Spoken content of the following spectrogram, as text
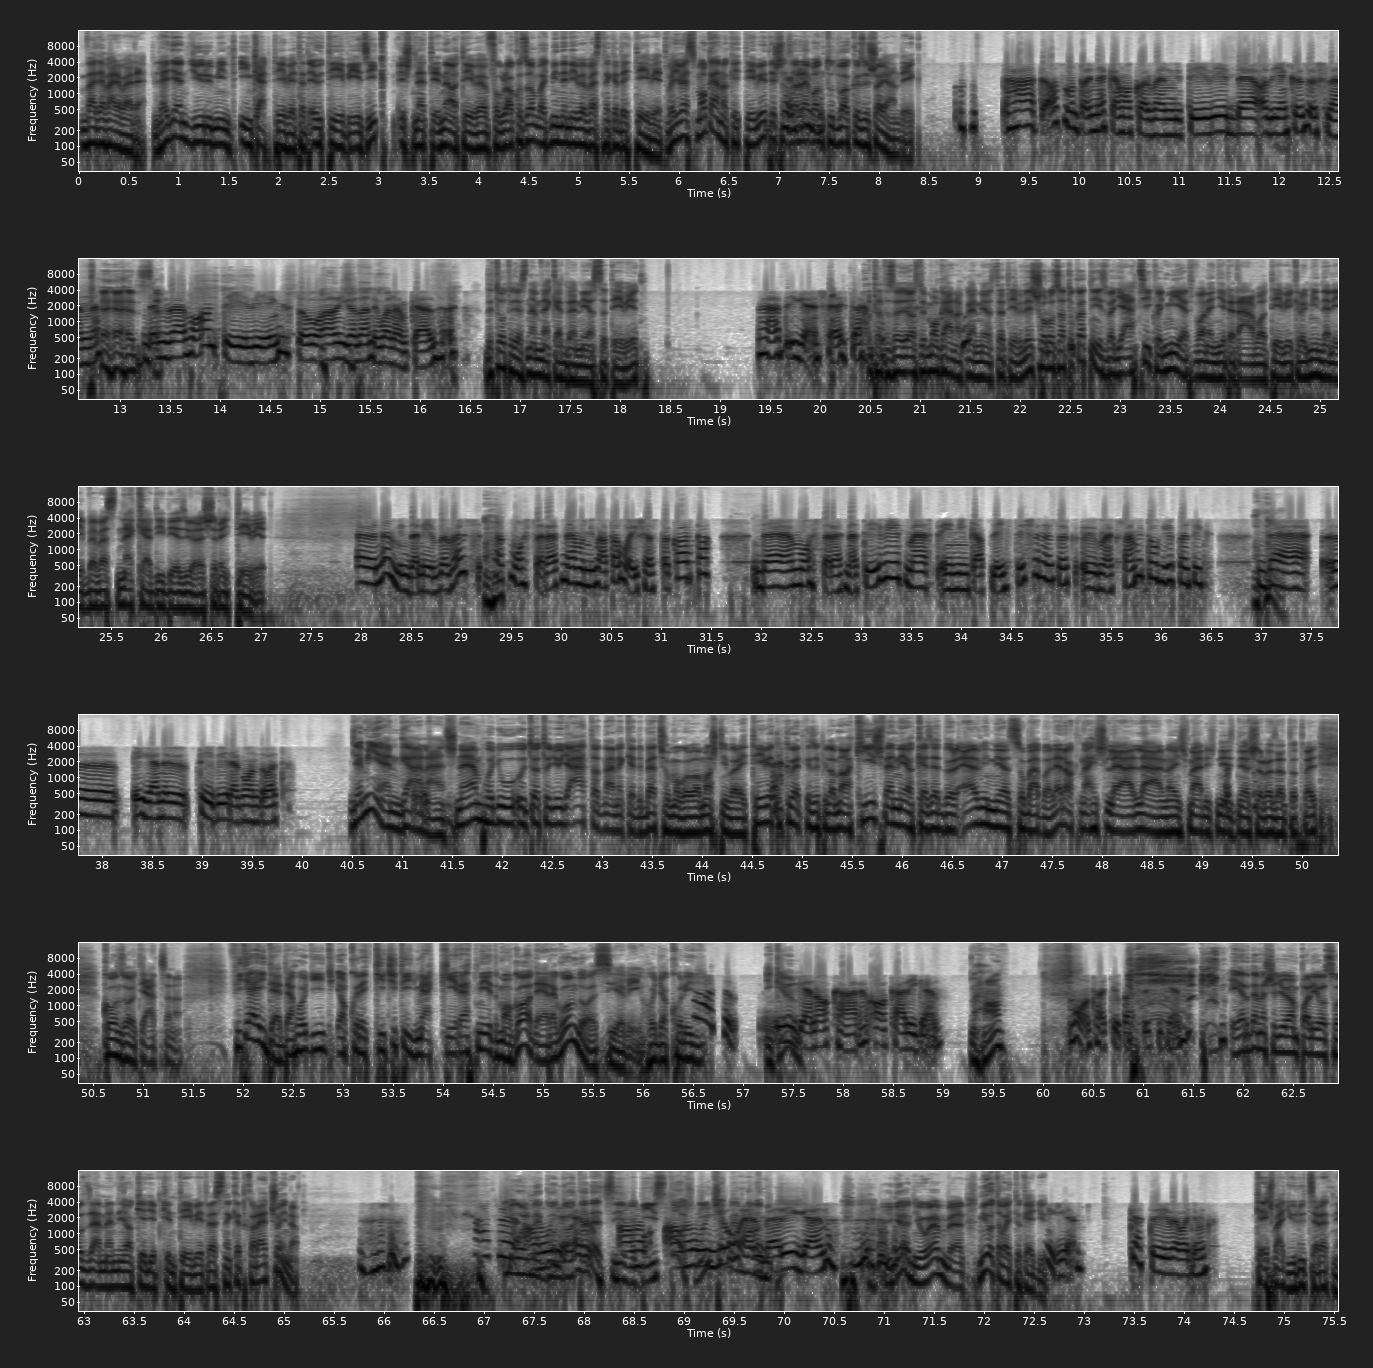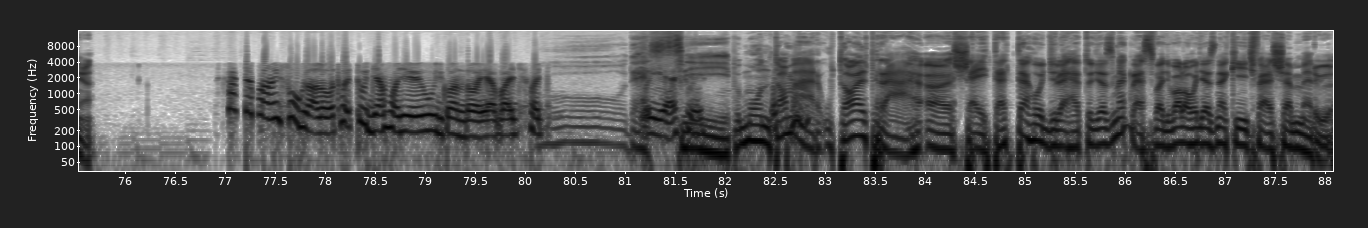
Várj, várj, várj. Legyen gyűrű, mint inkább tévé. Tehát ő tévézik, és ne, ne a tévével foglalkozom, vagy minden éve vesz neked egy tévét. Vagy vesz magának egy tévét, és azzal le van tudva a közös ajándék. Hát azt mondta, hogy nekem akar venni tévét, de az ilyen közös lenne. Persze. De mivel van tévénk, szóval igazán nem kell. De tudod, hogy ezt nem neked venni azt a tévét. Hát igen, sejtem. Tehát az, az hogy magának venni azt a tévét. De sorozatokat néz, vagy játszik, vagy miért van ennyire ráva a tévékre, hogy minden évben vesz neked idézőjelesen egy tévét? Nem minden évben vesz, Aha. csak most szeretne, mondjuk már tavaly is ezt akarta, de most szeretne tévét, mert én inkább playstation ezek, ő meg számítógépezik, de ö, igen, ő tévére gondolt. De milyen gáláns, nem? Hogy, úgy, hogy úgy átadná neked becsomagolva masnival egy tévét, a következő pillanatban ki is venné a kezedből, elvinni a szobába, lerakná és leáll, leállna, és már is nézni a sorozatot, vagy konzolt játszana. Figyelj ide, de hogy így, akkor egy kicsit így megkéretnéd magad? Erre gondolsz, Szilvi? Hogy akkor így... Hát Igen? igen, akár, akár igen. Aha. Mondhatjuk azt is, igen. Érdemes egy olyan palihoz hozzámenni, aki egyébként tévét vesz neked karácsonyra? Hát, Jól meggondoltad, ez amú- Biztos? Amúgy Nincs jó valami? ember, igen. Igen, jó ember. Mióta vagytok együtt? Igen. Kettő éve vagyunk. És már gyűrűt szeretnél? Hát csak valami foglalót, hogy tudjam, hogy ő úgy gondolja, vagy hogy de Ilyesmi. szép. Mondta már, utalt rá, sejtette, hogy lehet, hogy ez meg lesz, vagy valahogy ez neki így fel sem merül.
